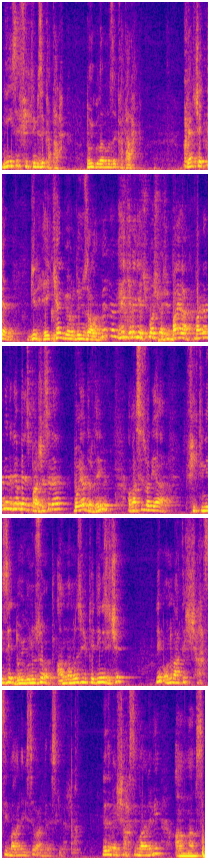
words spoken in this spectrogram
niyeyse fikrimizi katarak, duygularımızı katarak. Gerçekten bir heykel gördüğün zaman, ben heykele geç, boş ver. Şimdi bayrak, bayrak nedir ya? Bez parçası ve boyadır değil mi? Ama siz oraya fikrinizi, duygunuzu, anlamınızı yüklediğiniz için değil mi? Onun artık şahsi manevisi vardır eskiler. Ne demek şahsi manevi? Anlamsal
